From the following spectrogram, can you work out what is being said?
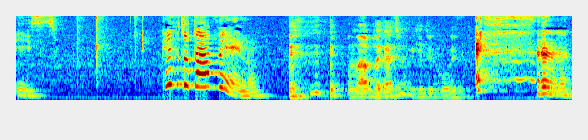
Isso. O que, que tu tá vendo? Um aplicativo aqui de coisa.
